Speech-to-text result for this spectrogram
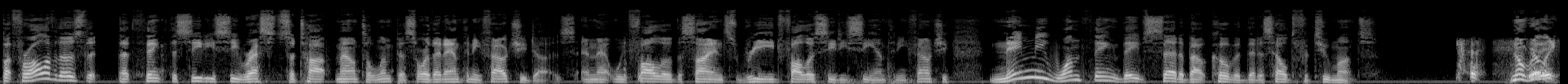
But for all of those that, that think the CDC rests atop Mount Olympus or that Anthony Fauci does, and that we follow the science, read, follow CDC, Anthony Fauci, name me one thing they've said about COVID that has held for two months. No, really.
